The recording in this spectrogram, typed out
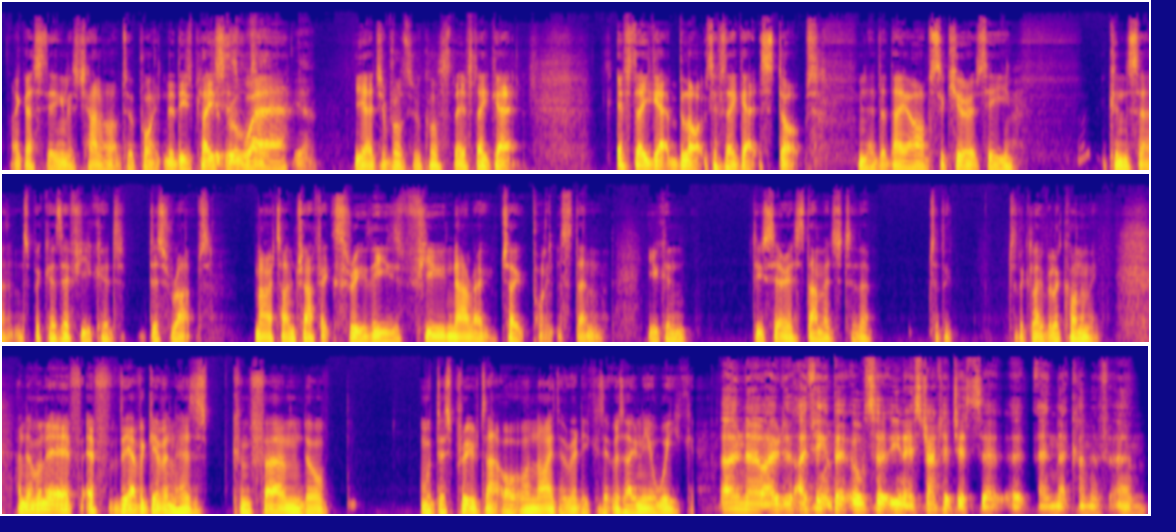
I guess the English Channel up to a point. These places Gibraltar, where, yeah, yeah, Gibraltar, of course. If they get if they get blocked, if they get stopped, you know that they are security concerns because if you could disrupt maritime traffic through these few narrow choke points, then you can do serious damage to the to the to the global economy. And I wonder if if the Ever Given has confirmed or or disproved that, or, or neither really, because it was only a week. Oh no, I, would, I think, but also you know, strategists at, at, and that kind of um,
